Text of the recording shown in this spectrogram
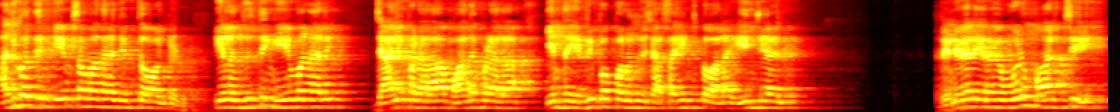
అదిగో దీనికి ఏం సమాధానం చెప్తావు? అంటాడు. వీళ్ళని చూస్తే ఇంకేమనాలి? జాలి పడాలా బాధపడాలా? ఇంత ఎర్రి పప్పలను చూసి అసహించుకోవాలా? ఏం చేయాలి? రెండు వేల ఇరవై మూడు మార్చి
